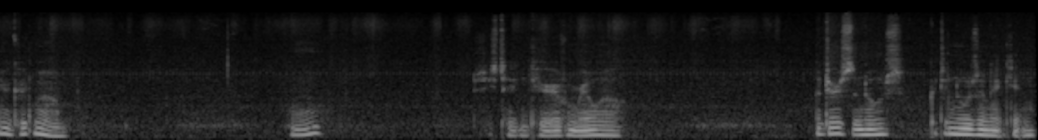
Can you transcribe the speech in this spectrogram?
You're a good mom. Hmm? She's taking care of him real well. But there's the nose. At the nose on that kitten.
